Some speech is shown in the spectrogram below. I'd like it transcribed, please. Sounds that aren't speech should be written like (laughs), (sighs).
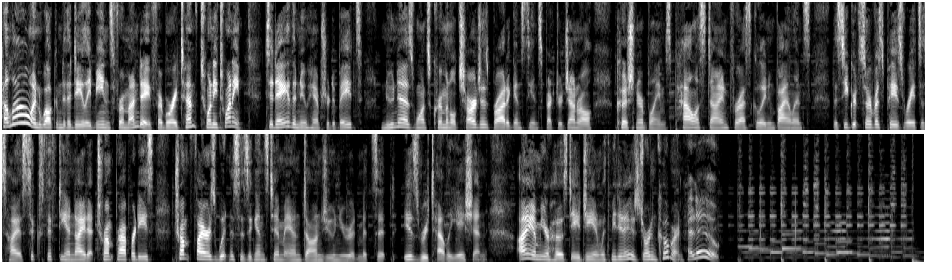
Hello and welcome to the Daily Beans for Monday, February 10th, 2020. Today, the New Hampshire debates. Nunes wants criminal charges brought against the Inspector General. Kushner blames Palestine for escalating violence. The Secret Service pays rates as high as 650 a night at Trump properties. Trump fires witnesses against him and Don Jr. admits it is retaliation. I am your host, AG, and with me today is Jordan Coburn. Hello.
